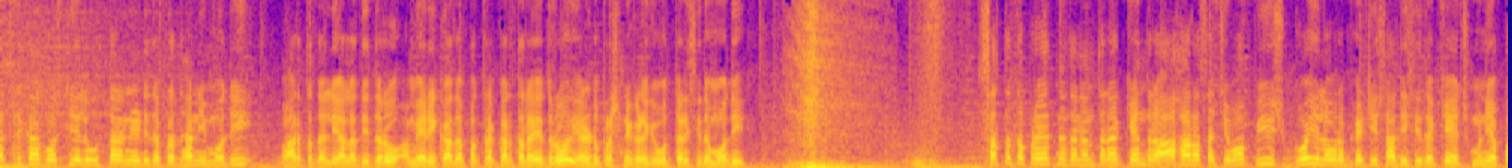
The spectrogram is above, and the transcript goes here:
ಪತ್ರಿಕಾಗೋಷ್ಠಿಯಲ್ಲಿ ಉತ್ತರ ನೀಡಿದ ಪ್ರಧಾನಿ ಮೋದಿ, ಭಾರತದಲ್ಲಿ ಅಲ್ಲದಿದ್ದರೂ ಅಮೆರಿಕದ ಪತ್ರಕರ್ತರ ಎದುರು ಎರಡು ಪ್ರಶ್ನೆಗಳಿಗೆ ಉತ್ತರಿಸಿದ ಮೋದಿ. ಸತತ ಪ್ರಯತ್ನದ ನಂತರ ಕೇಂದ್ರ ಆಹಾರ ಸಚಿವ ಪಿಯೂಷ್ ಗೋಯಲ್ ಅವರ ಭೇಟಿ ಸಾಧಿಸಿದ ಕೆಎಚ್ ಮುನಿಯಪ್ಪ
